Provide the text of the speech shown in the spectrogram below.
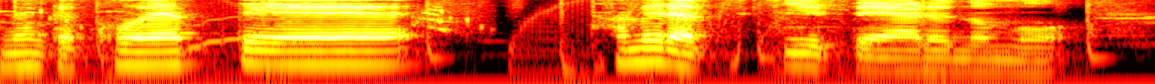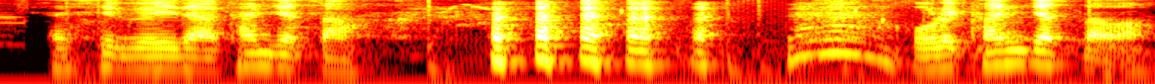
なんかこうやって、カメラつけてやるのも、久しぶりだ。噛んじゃった。俺噛んじゃったわ。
